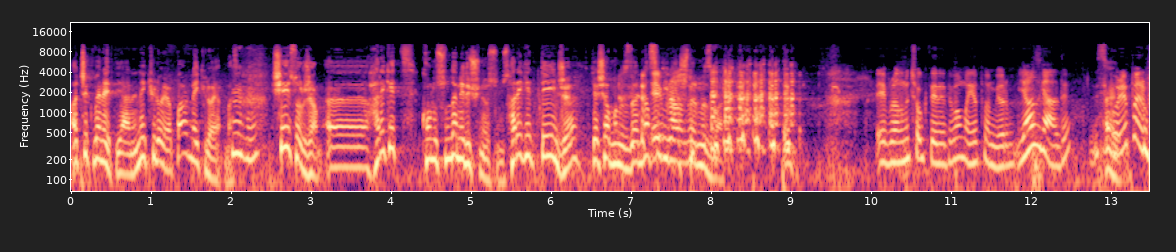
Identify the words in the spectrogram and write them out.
Açık ve net yani ne kilo yapar ne kilo yapmaz. Şey soracağım, e, hareket konusunda ne düşünüyorsunuz? Hareket deyince yaşamınızda nasıl Ebru inançlarınız var? Ebru Hanım'ı çok denedim ama yapamıyorum. Yaz geldi. Spor Evet. yaparım.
